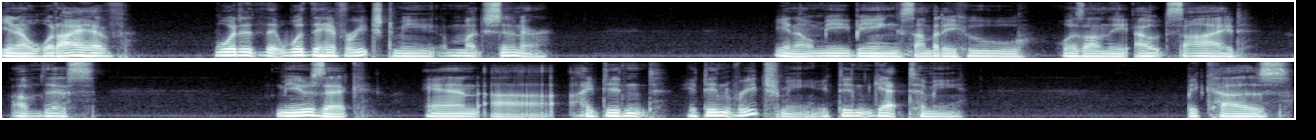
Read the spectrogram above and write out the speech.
you know would I have would it would they have reached me much sooner? You know me being somebody who was on the outside of this music and uh, I didn't it didn't reach me. It didn't get to me because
